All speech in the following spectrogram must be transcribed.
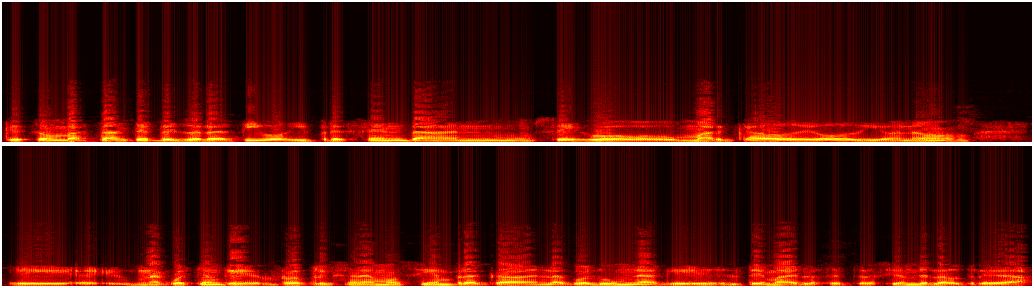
que son bastante peyorativos y presentan un sesgo marcado de odio, ¿no? Eh, una cuestión que reflexionamos siempre acá en la columna, que es el tema de la aceptación de la otredad.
